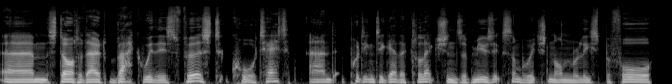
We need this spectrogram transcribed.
Um, started out back with his first quartet and putting together collections of music, some of which non released before,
